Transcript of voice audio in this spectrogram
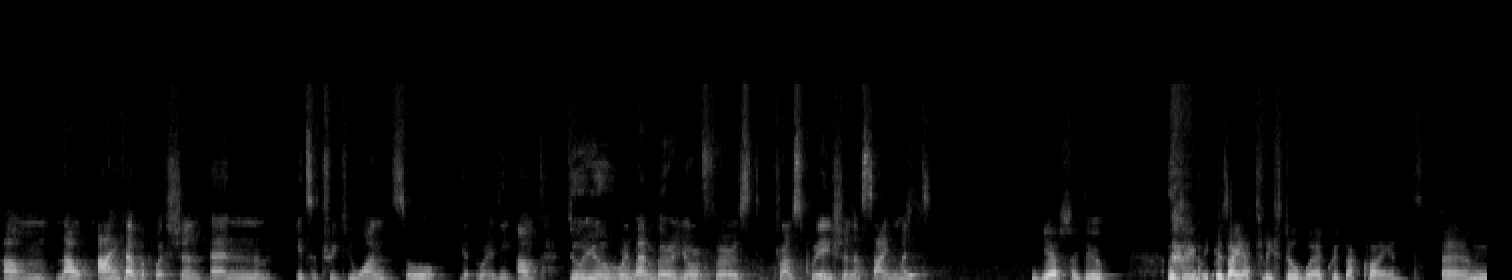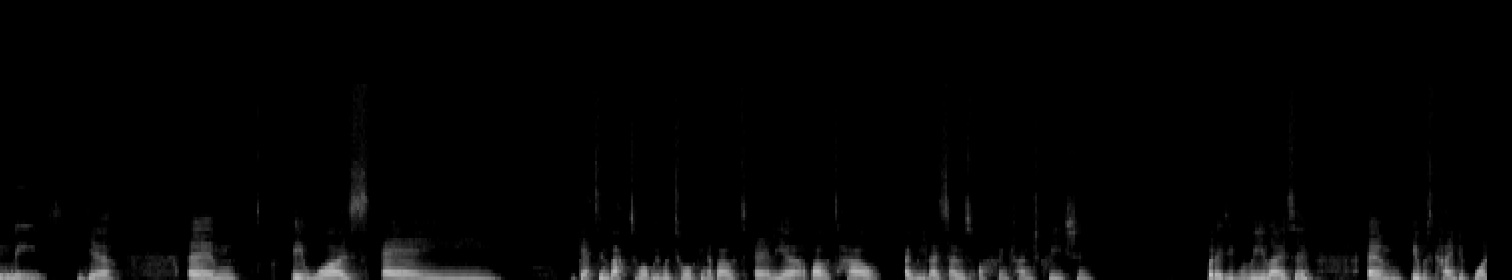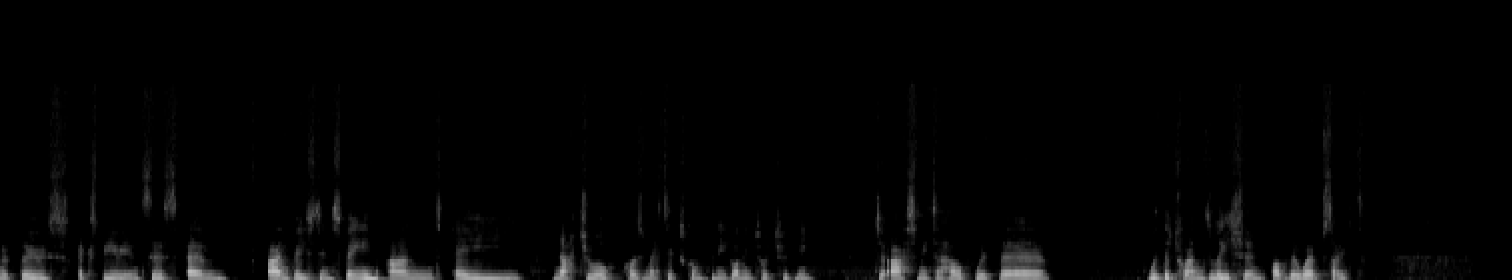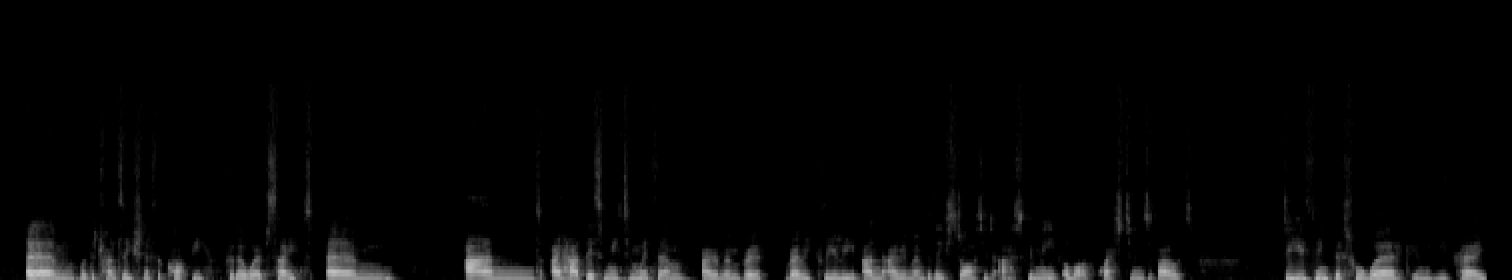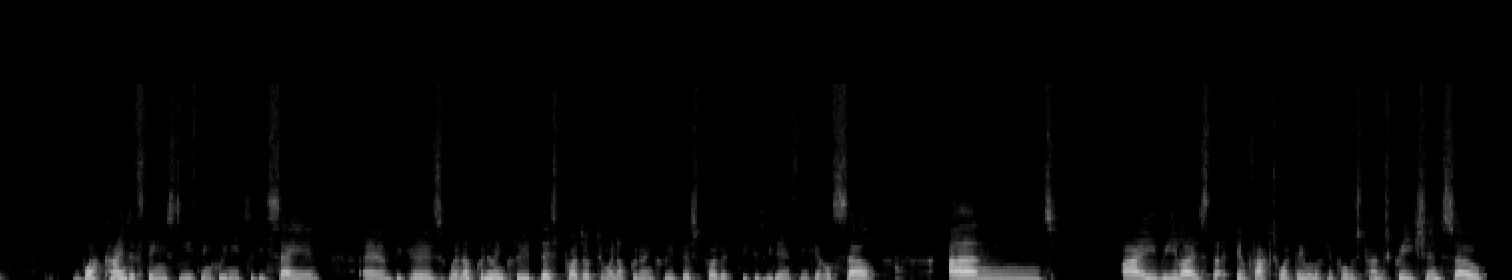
Um, now I have a question, and it's a tricky one, so get ready. Um, do you remember your first transcreation assignment? Yes, I do. I do because I actually still work with that client. Um, really? Yeah. Um, it was a getting back to what we were talking about earlier about how I realized I was offering transcreation, but I didn't realize it. Um, it was kind of one of those experiences. Um, I'm based in Spain, and a natural cosmetics company got in touch with me to ask me to help with their with the translation of their website, um, with the translation of the copy for their website. Um, and I had this meeting with them. I remember it very clearly, and I remember they started asking me a lot of questions about do you think this will work in the UK? What kind of things do you think we need to be saying? Um, because we're not going to include this product and we're not going to include this product because we don't think it'll sell. And I realized that, in fact, what they were looking for was transcreation. So,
